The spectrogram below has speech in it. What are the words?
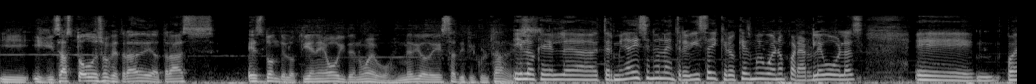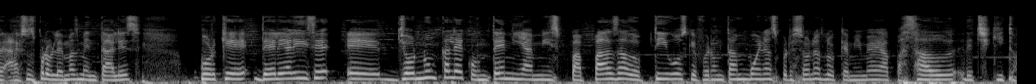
y, y quizás todo eso que trae de atrás es donde lo tiene hoy de nuevo, en medio de estas dificultades. Y lo que él eh, termina diciendo en la entrevista, y creo que es muy bueno pararle bolas eh, pues, a esos problemas mentales, porque Dele Alli dice, eh, yo nunca le conté ni a mis papás adoptivos que fueron tan buenas personas lo que a mí me había pasado de chiquito,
